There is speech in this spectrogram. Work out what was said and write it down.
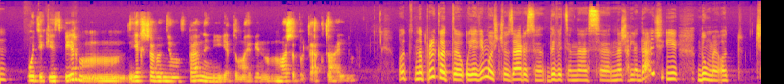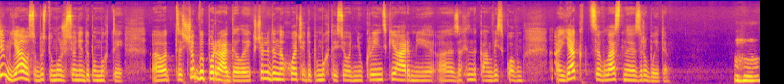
Мгм. будь-який збір, якщо ви в ньому впевнені, я думаю, він може бути актуальним. От, наприклад, е, уявімо, що зараз е, дивиться нас е, наш глядач і думає, от чим я особисто можу сьогодні допомогти? От що б ви порадили, якщо людина хоче допомогти сьогодні українській армії, захисникам, військовим, як це власне зробити? Угу.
